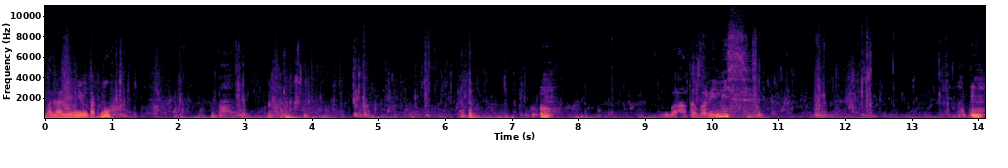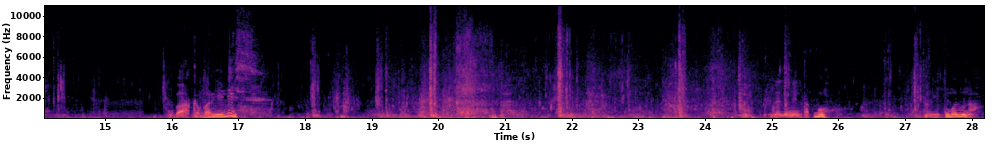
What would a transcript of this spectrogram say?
Palalim yung takbo. Baka barilis. Baka barilis. Lalim yung takbo. Hindi tumalo na.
